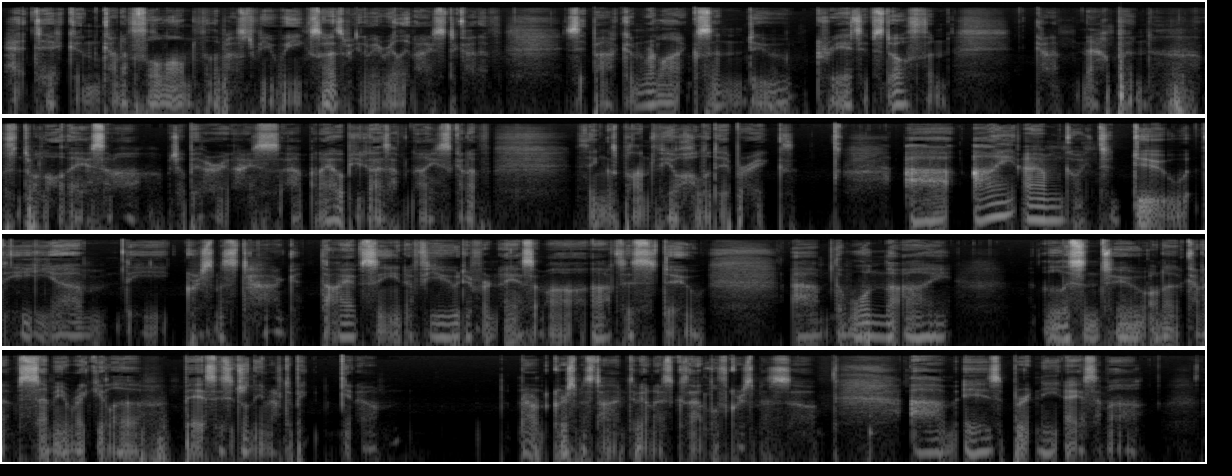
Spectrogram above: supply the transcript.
hectic and kind of full on for the past few weeks. So it's going to be really nice to kind of sit back and relax and do creative stuff and kind of nap and listen to a lot of ASMR, which will be very nice. Um, and I hope you guys have nice kind of things planned for your holiday breaks. Uh, I am going to do the um, the Christmas tag that I have seen a few different ASMR artists do. Um, the one that I listen to on a kind of semi-regular basis. It doesn't even have to be, you know, around Christmas time, to be honest, because I love Christmas. So, um, is Britney ASMR.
